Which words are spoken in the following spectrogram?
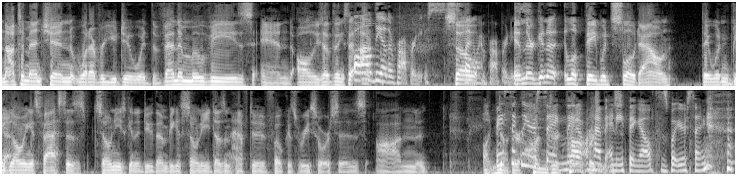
Not to mention whatever you do with the Venom movies and all these other things. That all I- the other properties, so Spider-Man properties, and they're gonna look. They would slow down. They wouldn't be Yeah. going as fast as Sony's going to do them because Sony doesn't have to focus resources on. Basically you're 100 saying they don't have anything else. Is what you're saying?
